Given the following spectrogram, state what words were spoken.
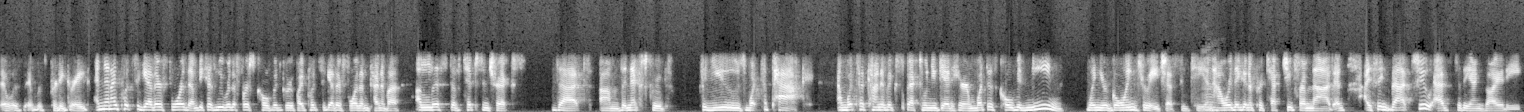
it was it was pretty great. And then I put together for them because we were the first COVID group. I put together for them kind of a, a list of tips and tricks that um, the next group could use, what to pack, and what to kind of expect when you get here, and what does COVID mean when you're going through HSCT mm. and how are they going to protect you from that? And I think that too adds to the anxiety.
